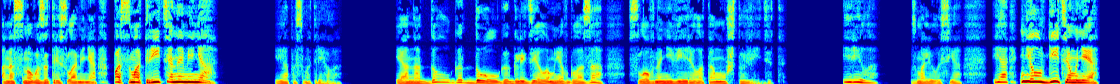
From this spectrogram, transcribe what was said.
Она снова затрясла меня. «Посмотрите на меня!» Я посмотрела. И она долго-долго глядела мне в глаза, словно не верила тому, что видит. «Ирила», — взмолилась я, — «я... Не лгите мне!»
